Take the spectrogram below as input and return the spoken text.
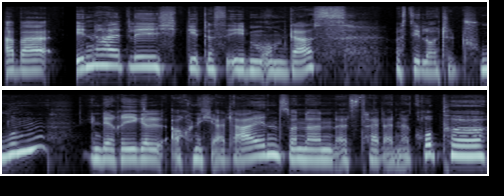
Aber inhaltlich geht es eben um das, was die Leute tun, in der Regel auch nicht allein, sondern als Teil einer Gruppe,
